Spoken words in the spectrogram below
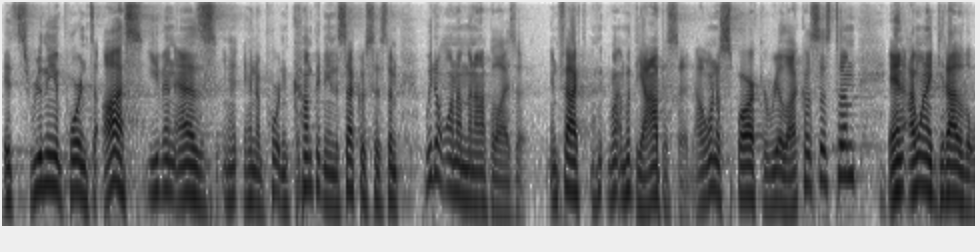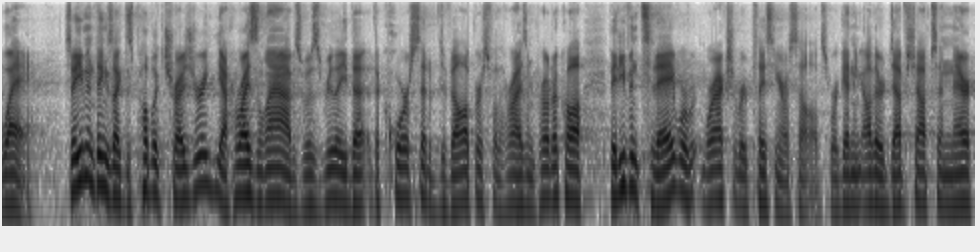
It's really important to us, even as an important company in this ecosystem, we don't want to monopolize it. In fact, I want the opposite. I want to spark a real ecosystem, and I want to get out of the way. So even things like this public treasury, yeah, Horizen Labs was really the, the core set of developers for the Horizen protocol. But even today, we're, we're actually replacing ourselves. We're getting other dev shops in there.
